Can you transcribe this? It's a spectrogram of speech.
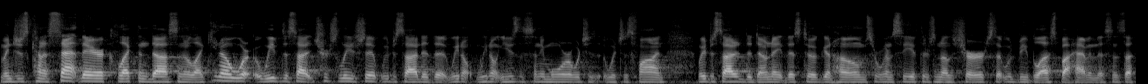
I mean, just kind of sat there collecting dust, and they're like, you know, we have decided, church leadership, we've decided that we don't, we don't use this anymore, which is, which is fine. We've decided to donate this to a good home, so we're going to see if there's another church that would be blessed by having this and stuff.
